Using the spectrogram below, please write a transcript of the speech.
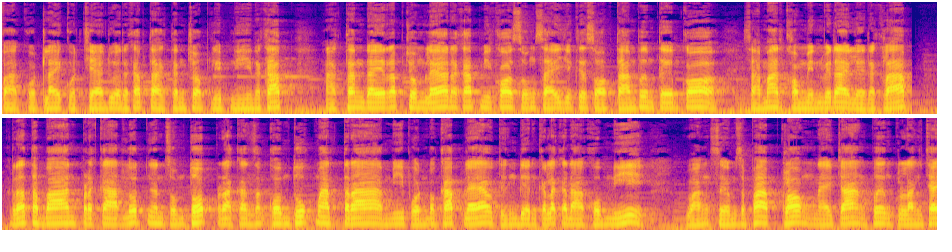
ฝากกดไลค์กดแชร์ด้วยนะครับถ้าหากท่านชอบคลิปนี้นะครับ หากท่านใดรับชมแล้วนะครับ มีข้อสงสัยอยากจะสอบถามเพิ่มเติมก็สามารถคอมเมนต์ไว้ได้เลยนะครับ รัฐบาลประกาศลดเงินสมทบ ประกันสังคมทุกมาตรา มีผลบังคับแล้วถึงเดือนกรกฎาคมนี้ หวังเสริมสภาพคล่องนายจ้างเพิ่มกำลังใช้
